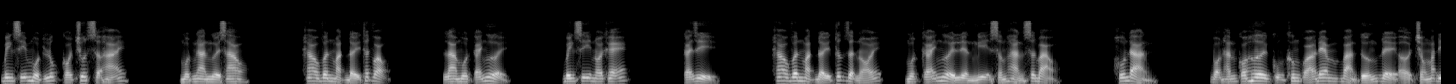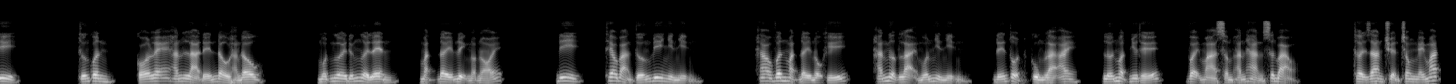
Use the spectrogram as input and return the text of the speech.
binh sĩ một lúc có chút sợ hãi. Một ngàn người sao? Hao vân mặt đầy thất vọng. Là một cái người. Binh sĩ nói khẽ. Cái gì? Hao vân mặt đầy tức giận nói, một cái người liền nghị sấm hàn sơn bảo. Hỗn đản. Bọn hắn có hơi cũng không quá đem bản tướng để ở trong mắt đi. Tướng quân, có lẽ hắn là đến đầu hàng đâu. Một người đứng người lên mặt đầy định nọt nói. Đi, theo bản tướng đi nhìn nhìn. Hao vân mặt đầy nộ khí, hắn ngược lại muốn nhìn nhìn, đến tột cùng là ai, lớn mật như thế, vậy mà sấm hắn hàn sơn bảo. Thời gian chuyển trong nháy mắt.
